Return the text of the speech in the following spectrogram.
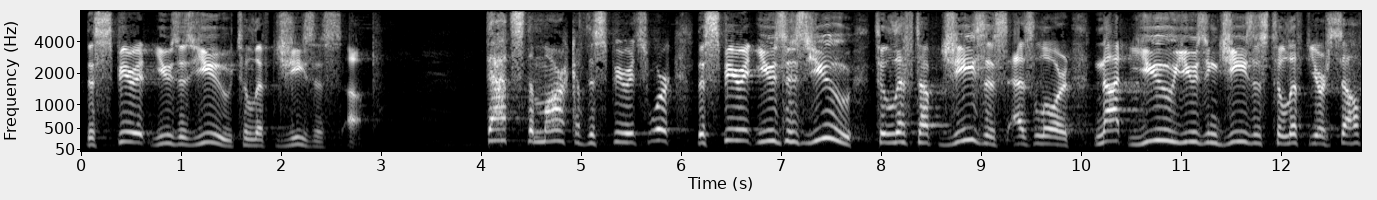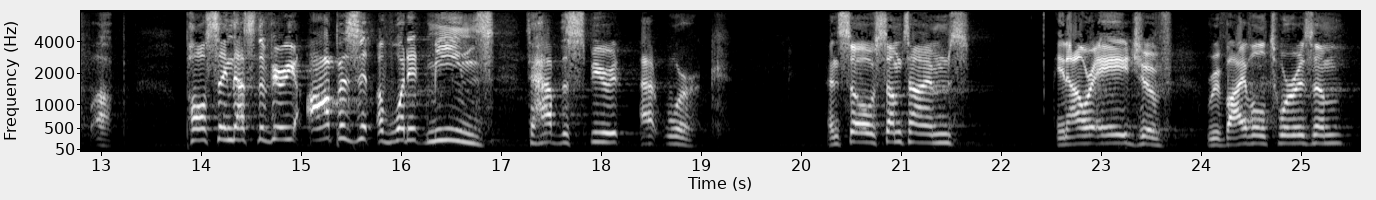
The Spirit uses you to lift Jesus up. That's the mark of the Spirit's work. The Spirit uses you to lift up Jesus as Lord, not you using Jesus to lift yourself up. Paul's saying that's the very opposite of what it means to have the Spirit at work. And so sometimes in our age of revival tourism,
